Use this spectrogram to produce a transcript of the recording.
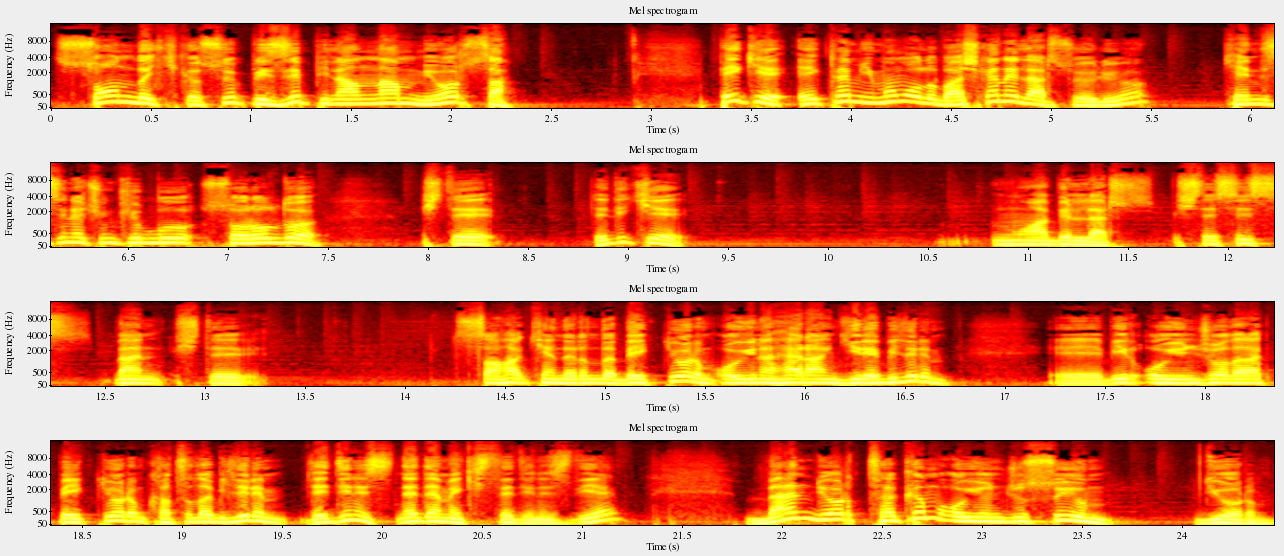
Son dakika sürprizi planlanmıyorsa. Peki Ekrem İmamoğlu başka neler söylüyor? Kendisine çünkü bu soruldu. İşte dedi ki muhabirler işte siz ben işte saha kenarında bekliyorum oyuna her an girebilirim. Ee, bir oyuncu olarak bekliyorum katılabilirim dediniz ne demek istediniz diye. Ben diyor takım oyuncusuyum diyorum.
